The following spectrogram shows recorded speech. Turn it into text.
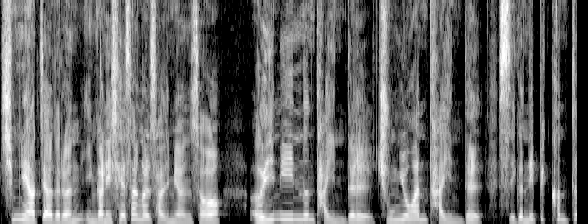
심리학자들은 인간이 세상을 살면서 의미 있는 타인들, 중요한 타인들, significant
